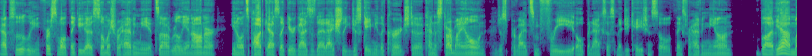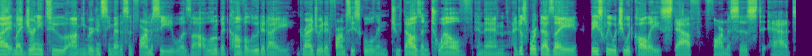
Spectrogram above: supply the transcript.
Absolutely. First of all, thank you guys so much for having me. It's uh, really an honor. You know, it's podcasts like your guys' that actually just gave me the courage to kind of start my own and just provide some free open access education. So thanks for having me on. But yeah, my my journey to um, emergency medicine pharmacy was uh, a little bit convoluted. I graduated pharmacy school in 2012, and then I just worked as a basically what you would call a staff pharmacist at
